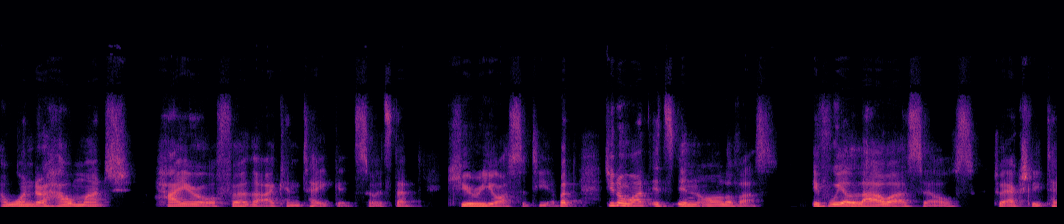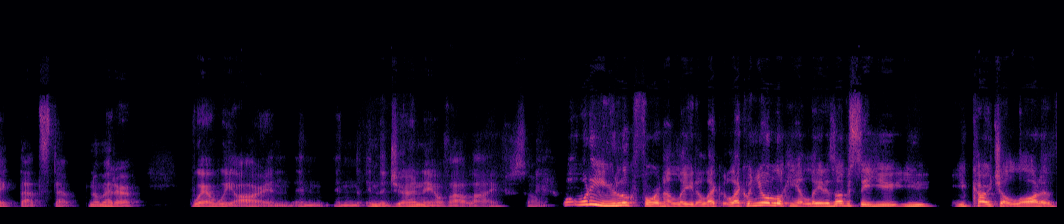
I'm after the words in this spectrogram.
I wonder how much higher or further I can take it. So it's that curiosity. But do you know what? It's in all of us. If we allow ourselves to actually take that step, no matter where we are in in in, in the journey of our life so what, what do you look for in a leader like like when you're looking at leaders obviously you you you coach a lot of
